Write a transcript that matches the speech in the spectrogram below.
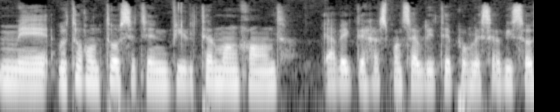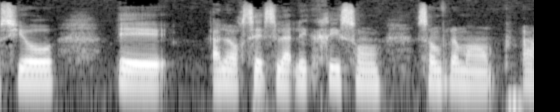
mais le Toronto, c'est une ville tellement grande avec des responsabilités pour les services sociaux. Et alors c'est, les crises sont sont vraiment euh,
